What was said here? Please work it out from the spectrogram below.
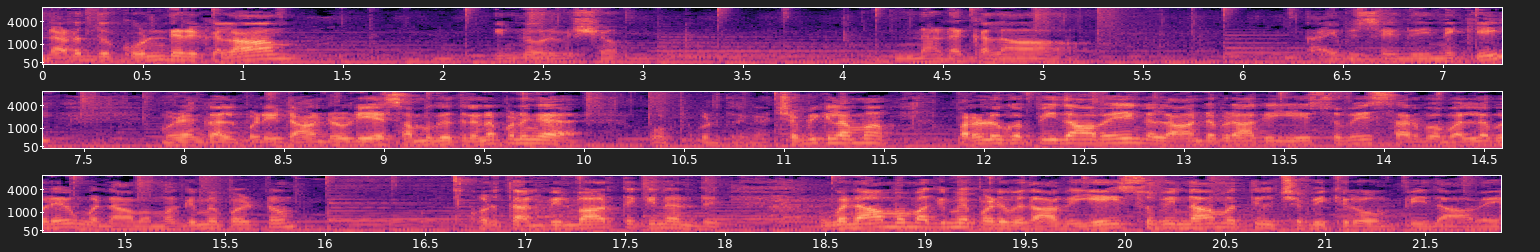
நடந்து கொண்டிருக்கலாம். இன்னொரு விஷயம் நடக்கலாம். தயவு செய்து இன்னைக்கு முழங்கால் படிட்டு ஆண்டருடைய சமூகத்தில் என்ன பண்ணுங்க? ஒப்பு கொடுத்துருங்க. செபிக்கலாமா பரலோக பீதாவே எங்கள் ஆண்டவராக இயேசுவே சர்வ வல்லவரே உங்க நாம மகிமைப்பட்டோம் கொடுத்த அன்பின் வார்த்தைக்கு நன்றி. உங்க நாம மகிமைப்படுவதாக இயேசுவின் நாமத்தில் செபிக்கிறோம் பிதாவே.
